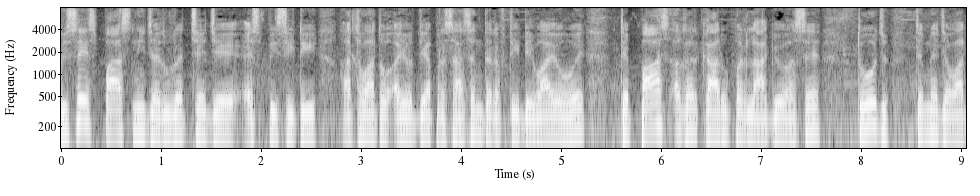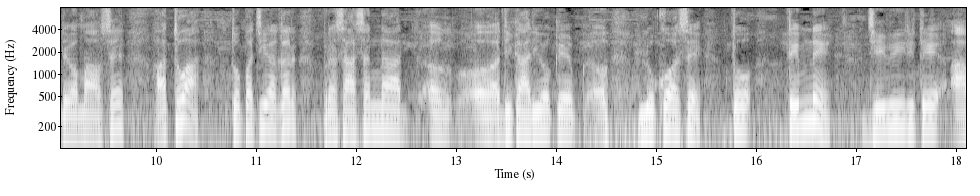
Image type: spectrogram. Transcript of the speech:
વિશેષ પાસની જરૂરત છે જે એસપી સિટી અથવા તો અયોધ્યા પ્રશાસન તરફથી દેવાયો હોય. તે પાસ અગર કાર ઉપર લાગ્યો હશે તો જ તેમને જવા દેવામાં આવશે. અથવા તો પછી અગર પ્રશાસનના અધિકારીઓ કે લોકો હશે તો તેમને જેવી રીતે આ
